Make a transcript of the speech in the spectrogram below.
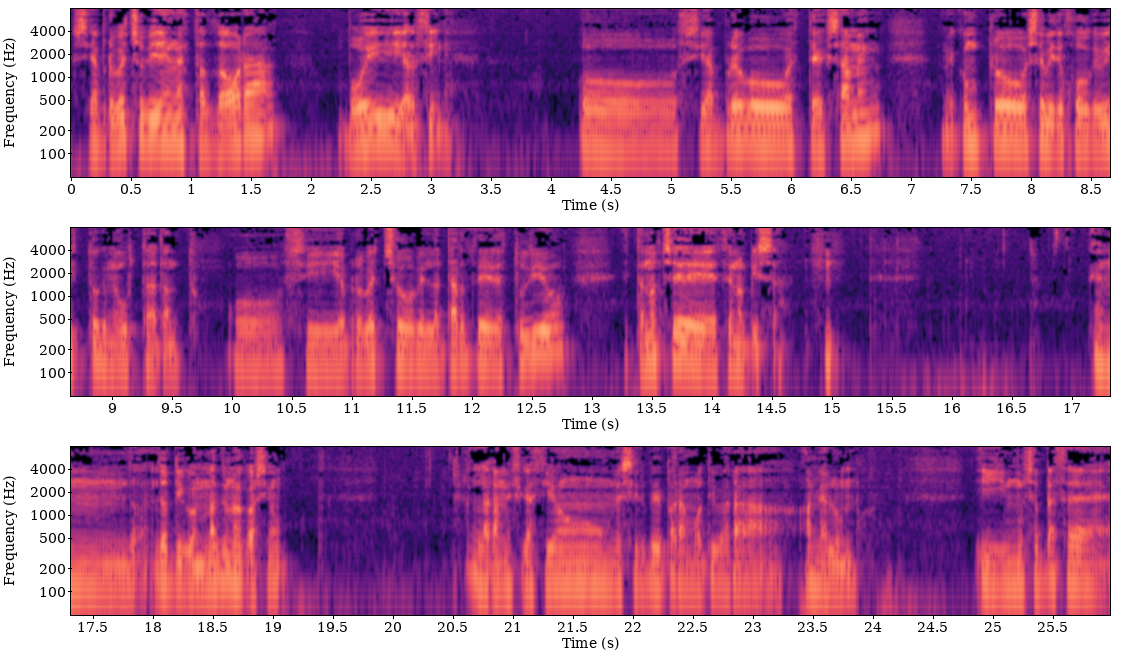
si aprovecho bien estas dos horas, voy al cine. O si apruebo este examen, me compro ese videojuego que he visto que me gusta tanto. O si aprovecho bien la tarde de estudio, esta noche ceno pizza. en, ya os digo, en más de una ocasión, la gamificación me sirve para motivar a, a mi alumno. Y muchas veces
